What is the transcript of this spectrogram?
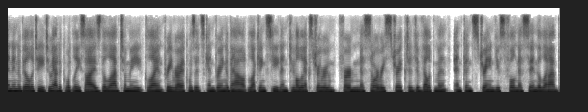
An inability to adequately size the lab to meet client prerequisites can bring about lacking seat and tool extra room, firmness or restricted development, and constrained usefulness in the lab.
